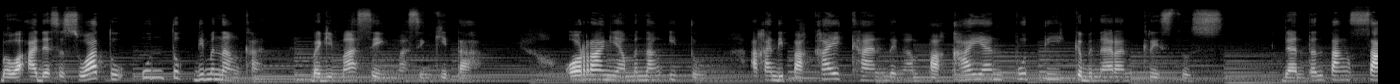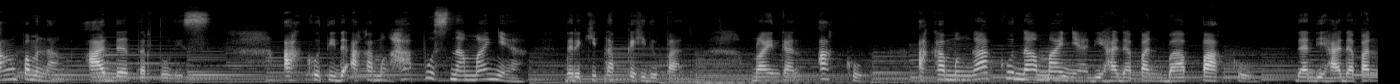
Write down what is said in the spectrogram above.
bahwa ada sesuatu untuk dimenangkan bagi masing-masing kita. Orang yang menang itu akan dipakaikan dengan pakaian putih kebenaran Kristus. Dan tentang sang pemenang ada tertulis, Aku tidak akan menghapus namanya dari kitab kehidupan, melainkan aku akan mengaku namanya di hadapan Bapakku dan di hadapan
